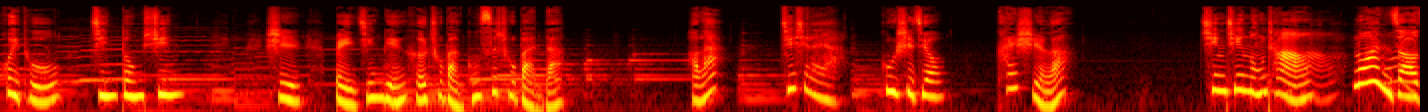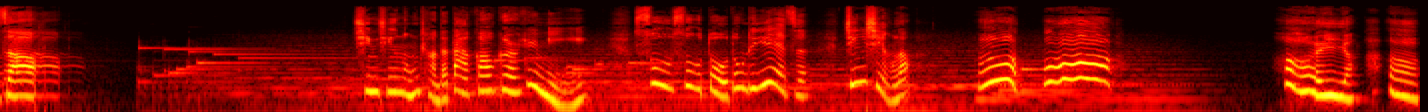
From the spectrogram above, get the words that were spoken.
绘图金东勋，是北京联合出版公司出版的。好啦，接下来呀，故事就开始了。青青农场乱糟糟，青青农场的大高个玉米簌簌抖动着叶子，惊醒了。啊啊！哎呀，啊，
